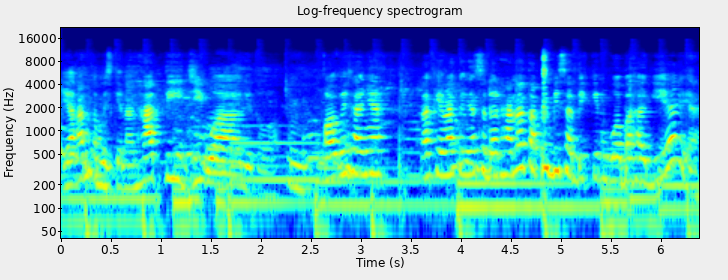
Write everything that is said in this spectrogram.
Ya kan kemiskinan hati jiwa gitu. Loh Hmm. kalau misalnya laki-lakinya sederhana tapi bisa bikin gua bahagia ya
